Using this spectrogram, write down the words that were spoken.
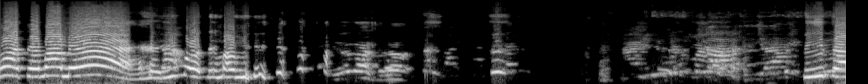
मोठे मामे ही मोठे मामी पिता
